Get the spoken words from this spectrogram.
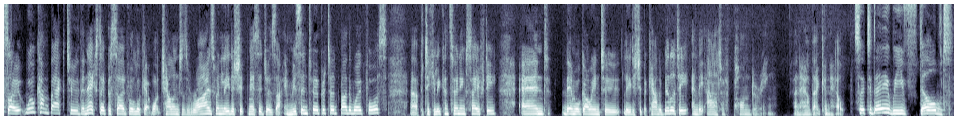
so we'll come back to the next episode. We'll look at what challenges arise when leadership messages are misinterpreted by the workforce, uh, particularly concerning safety. And then we'll go into leadership accountability and the art of pondering and how that can help. So today we've delved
